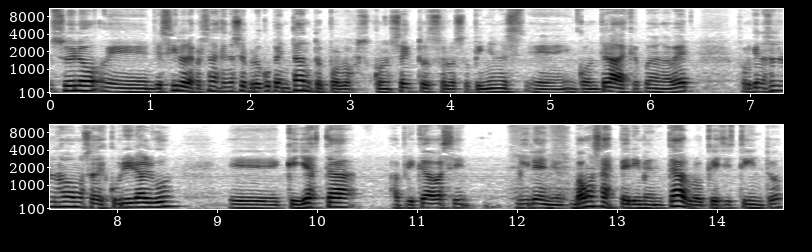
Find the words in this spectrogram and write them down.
suelo eh, decirle a las personas que no se preocupen tanto por los conceptos o las opiniones eh, encontradas que puedan haber, porque nosotros no vamos a descubrir algo eh, que ya está aplicado hace milenios. Vamos a experimentar lo que es distinto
